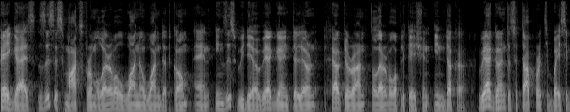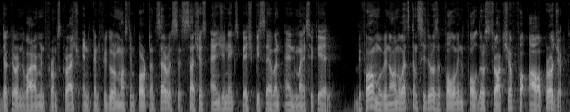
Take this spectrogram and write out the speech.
Hey guys, this is Max from Laravel101.com and in this video we are going to learn how to run a Laravel application in Docker. We are going to set up pretty basic Docker environment from scratch and configure most important services such as Nginx, PHP 7 and MySQL. Before moving on, let's consider the following folder structure for our project.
